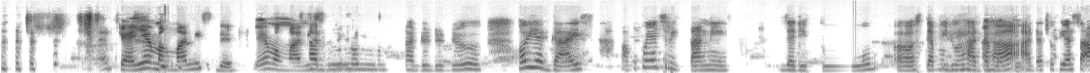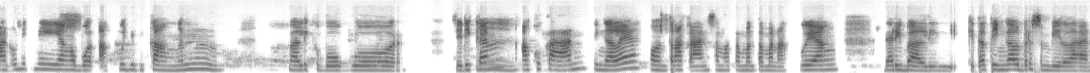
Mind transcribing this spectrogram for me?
Kayaknya emang manis deh. Kayaknya emang manis deh. Aduh, aduh, aduh. Oh iya guys, aku punya cerita nih. Jadi tuh eh, setiap Idul Adha ada kebiasaan unik nih yang ngebuat aku jadi kangen balik ke Bogor. Jadi kan Hmm. aku kan tinggalnya kontrakan sama teman-teman aku yang dari Bali. Kita tinggal bersembilan.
